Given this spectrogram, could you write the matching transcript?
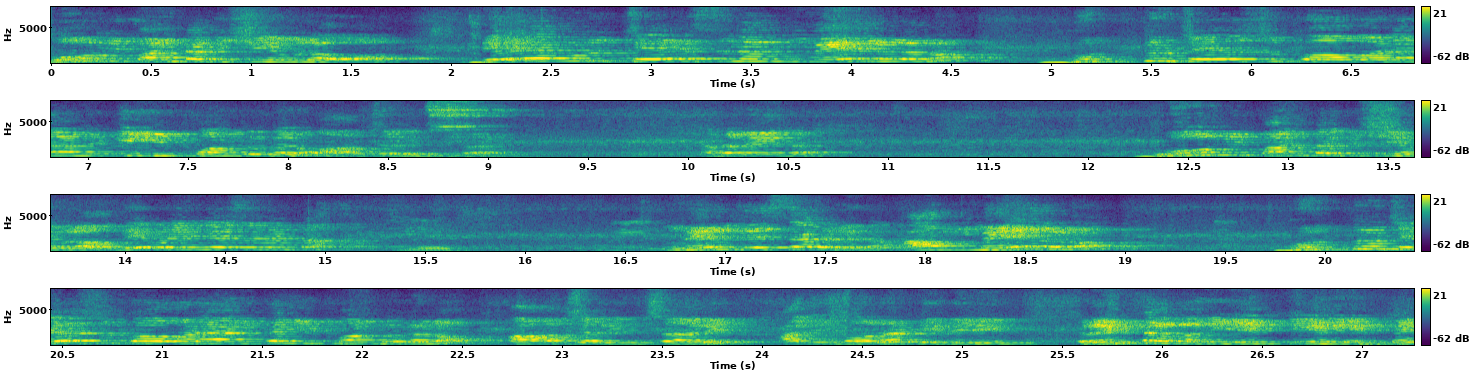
భూమి పంట విషయంలో దేవుడు చేసిన మేలులను గుర్తు చేసుకోవడానికి ఈ పండుగను ఆచరించాలి. అర్థమైందా? భూమి పంట విషయంలో దేవుడు ఏం చేశాడంట? మేలు చేశాడు లేదా? ఆ మేలును గుర్తు చేసుకోవడానికే ఈ పండుగను ఆచరించాలి. అది మొదటిది. రెండవది ఏంటి అని అంటే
